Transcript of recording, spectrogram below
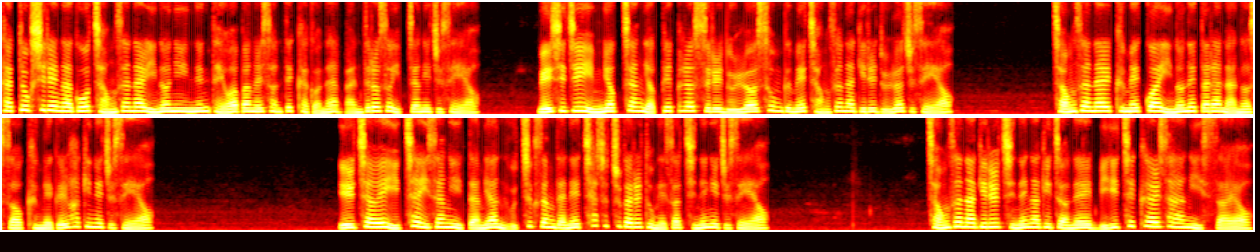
카톡 실행하고 정산할 인원이 있는 대화방을 선택하거나 만들어서 입장해주세요. 메시지 입력창 옆에 플러스를 눌러 송금에 정산하기를 눌러주세요. 정산할 금액과 인원에 따라 나눠서 금액을 확인해주세요. 1차 외 2차 이상이 있다면 우측 상단의 차수 추가를 통해서 진행해주세요. 정산하기를 진행하기 전에 미리 체크할 사항이 있어요.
